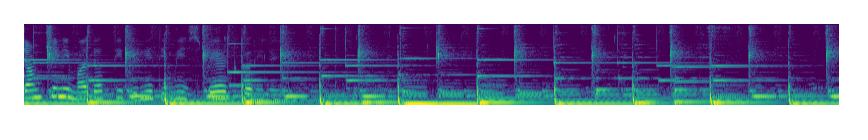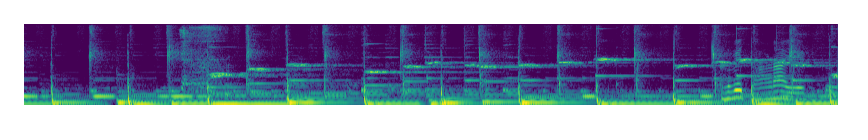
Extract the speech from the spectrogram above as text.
ચમચીની મદદથી ધીમે ધીમે સ્પ્રેડ કરી લઈએ. હવે ધાણા એડ કરો.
